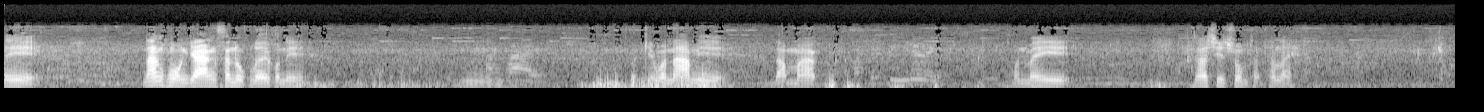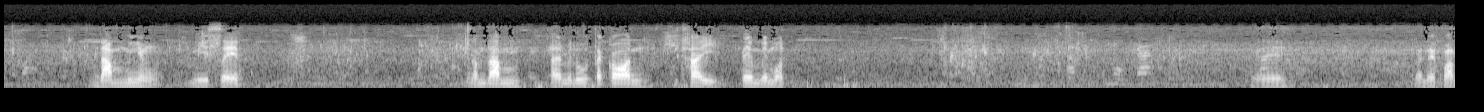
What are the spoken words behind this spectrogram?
นี่นั่งห่วงยางสนุกเลยคนนี้ สังเกตว่าน้ำนี่ดำมากมาเป็นปีเลยมันไม่น่าชื่นชมเท่าไหร่ดำเมี่ยงมีเศษดำดำๆอะไรไม่รู้ตะกอนขี้ไข่เต็มไปหมดเอ้ยแต่ในความ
